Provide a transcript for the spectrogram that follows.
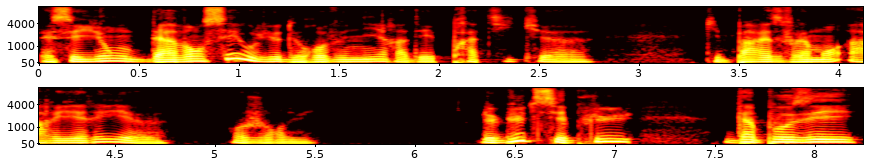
Essayons d'avancer au lieu de revenir à des pratiques euh, qui me paraissent vraiment arriérés aujourd'hui. Le but, c'est plus d'imposer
